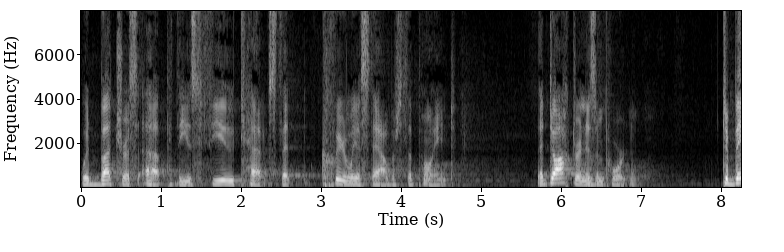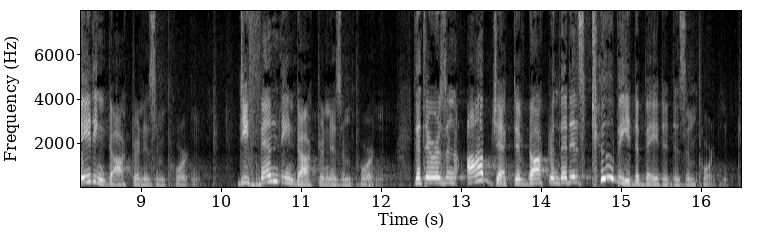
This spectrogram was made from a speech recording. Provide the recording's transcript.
would buttress up these few texts that clearly establish the point that doctrine is important. Debating doctrine is important. Defending doctrine is important. That there is an objective doctrine that is to be debated is important.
